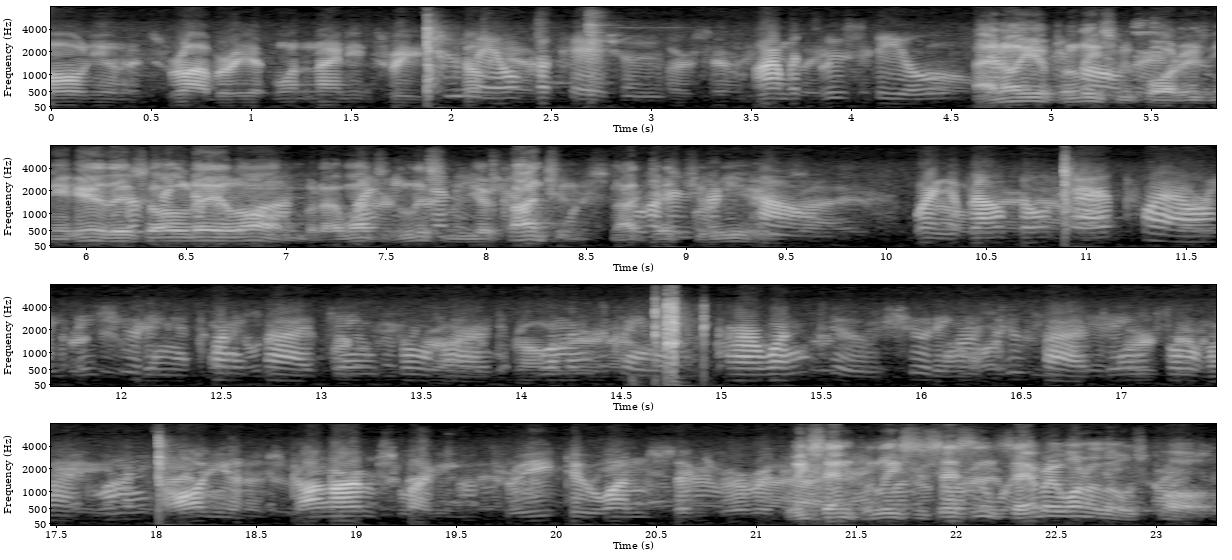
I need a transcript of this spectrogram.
All units. Robbery at 193 Two Scully male Caucasians, Or 70 armed with blue steel. I know you're police reporters, and you hear this all day long, but I want you to listen to your conscience, not just your 230 ears. pounds, Wearing a brown felt hat. At 12, a shooting at 25 James Boulevard. Woman screaming. Car 1-2, shooting at 25 James Boulevard. Woman All units. Strong arm slugging. 3216 River Drive. We send police assistance to every one of those calls.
